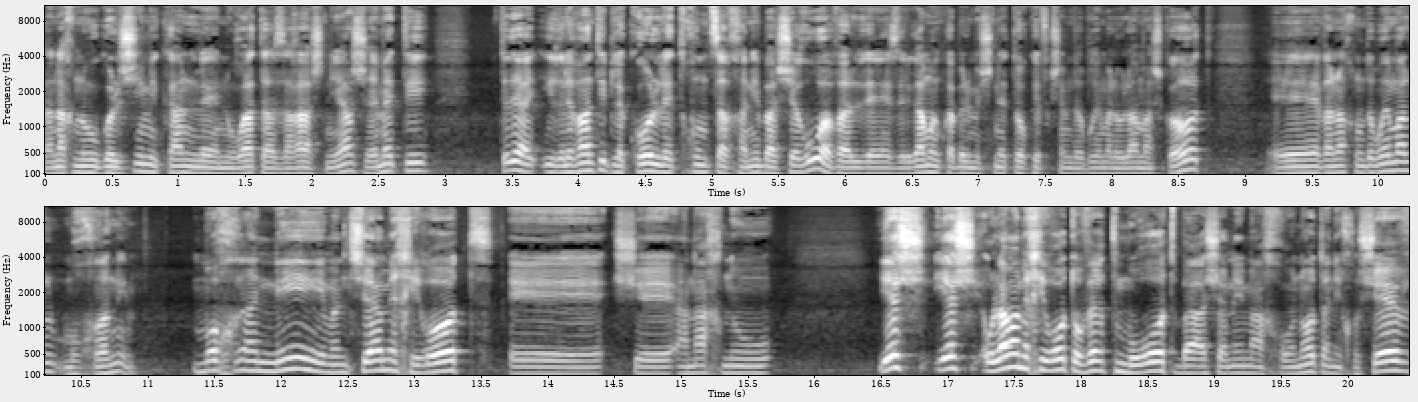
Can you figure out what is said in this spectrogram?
אנחנו גולשים מכאן לנורת האזהרה השנייה, שהאמת היא אתה יודע, היא רלוונטית לכל תחום צרכני באשר הוא, אבל אה, זה לגמרי מקבל משנה תוקף כשמדברים על עולם ההשקעות, אה, ואנחנו מדברים על מוכרנים. מוכרנים, אנשי המכירות, אה, שאנחנו... יש, יש, עולם המכירות עובר תמורות בשנים האחרונות, אני חושב,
